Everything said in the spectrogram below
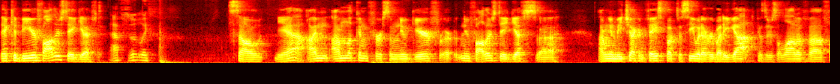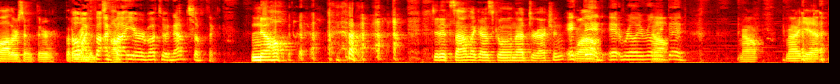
It could be your Father's Day gift. Absolutely. So yeah, I'm I'm looking for some new gear for new Father's Day gifts. Uh, I'm going to be checking Facebook to see what everybody got because there's a lot of uh, fathers out there that are Oh, I into thought I thought you were about to announce something. No. did it sound like I was going that direction? It Wow. did. It really, really No. did. No, not yet.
